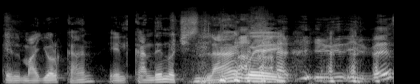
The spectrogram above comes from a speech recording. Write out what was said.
El mayor can. El can de Nochistlán, güey. ¿Y, y ves?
